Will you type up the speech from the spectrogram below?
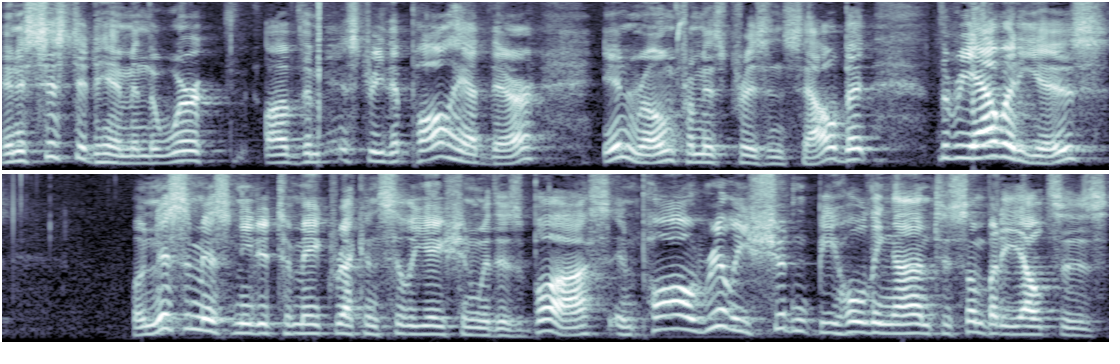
and assisted him in the work of the ministry that Paul had there in Rome from his prison cell. But the reality is, Onesimus needed to make reconciliation with his boss, and Paul really shouldn't be holding on to somebody else's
